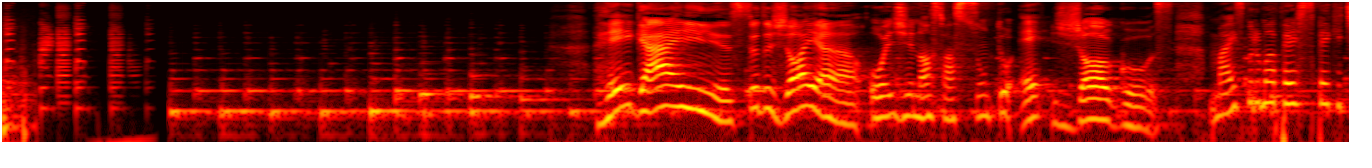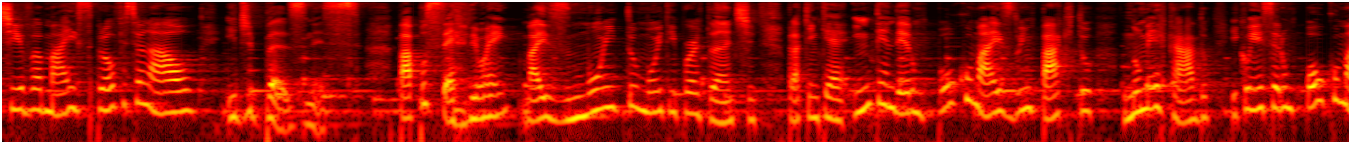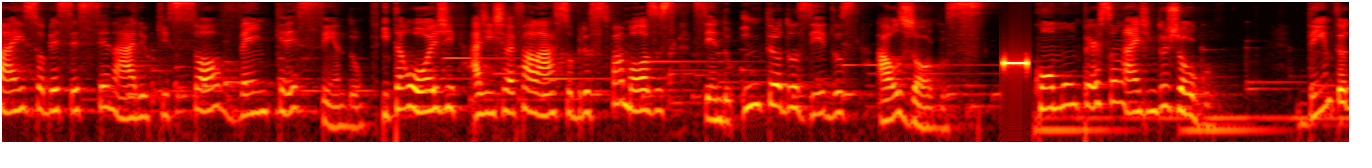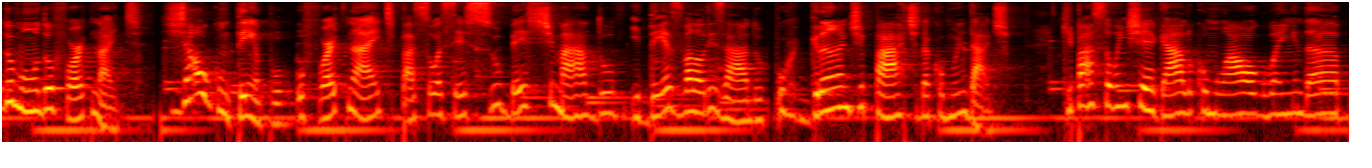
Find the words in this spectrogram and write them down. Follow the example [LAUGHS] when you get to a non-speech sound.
Hey guys, tudo jóia? Hoje nosso assunto é jogos, mas por uma perspectiva mais profissional e de business. Papo sério, hein? Mas muito, muito importante para quem quer entender um pouco mais do impacto no mercado e conhecer um pouco mais sobre esse cenário que só vem crescendo. Então hoje a gente vai falar sobre os famosos sendo introduzidos aos jogos como um personagem do jogo dentro do mundo Fortnite. Já há algum tempo, o Fortnite passou a ser subestimado e desvalorizado por grande parte da comunidade, que passou a enxergá-lo como algo ainda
